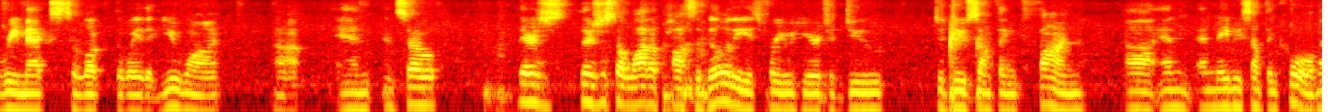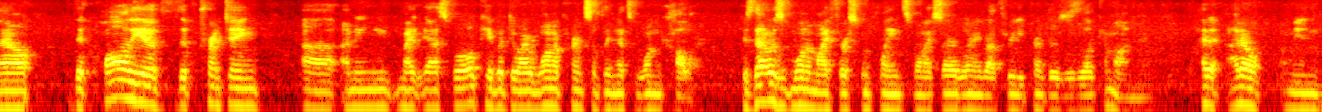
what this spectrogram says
remix to look the way that you want. Uh, and and so there's there's just a lot of possibilities for you here to do to do something fun uh, and and maybe something cool. Now, the quality of the printing uh, I mean, you might ask, well, okay, but do I want to print something that's one color? Because that was one of my first complaints when I started learning about 3D printers. Is like, come on, man, I, I don't. I mean,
